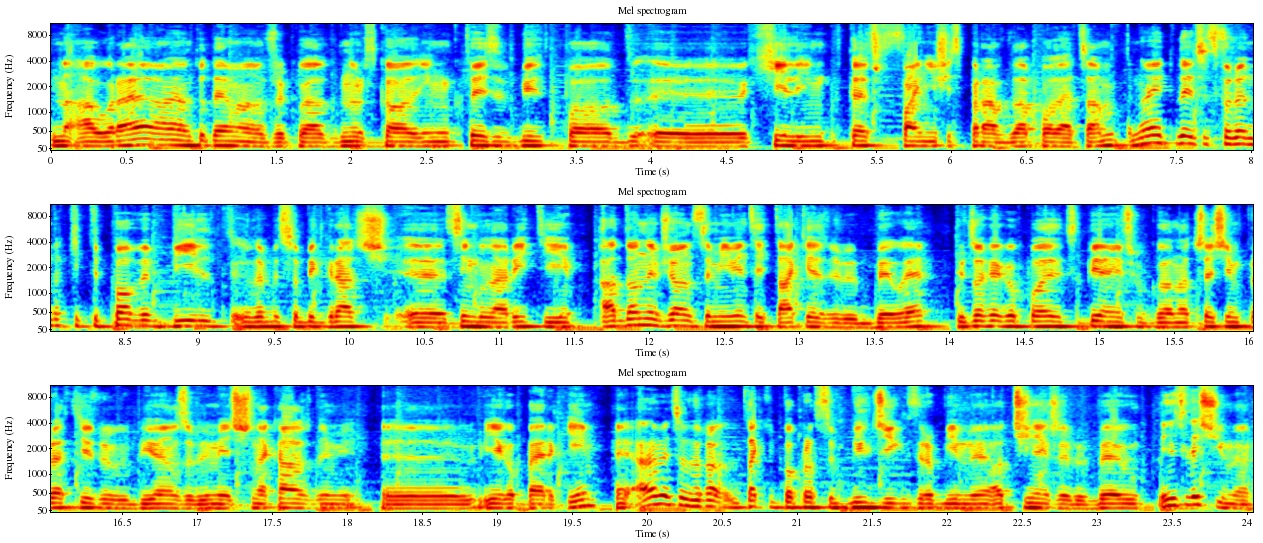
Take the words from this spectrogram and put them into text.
na aurę, ale tutaj mam na przykład Nurse Calling, to jest build pod yy, healing, też fajnie się sprawdza, polecam. No i tutaj stworzyłem taki typowy build, żeby sobie grać yy, Singularity. Addony wziąłem sobie mniej więcej takie, żeby były. Już trochę go poekspiłem, już go na trzecim prestiżu wybiłem, żeby mieć na każdym yy, jego perki. Yy, ale my zro- taki po prostu buildzik zrobimy, odcinek, żeby był, więc lecimy.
